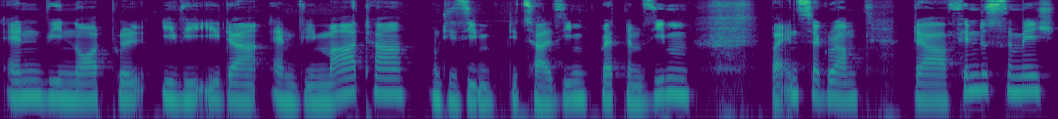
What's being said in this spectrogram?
N wie Nordpol, I wie Ida, M wie Martha und die 7, die Zahl 7, Rednam 7 bei Instagram. Da findest du mich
